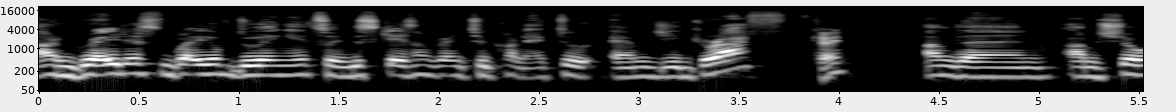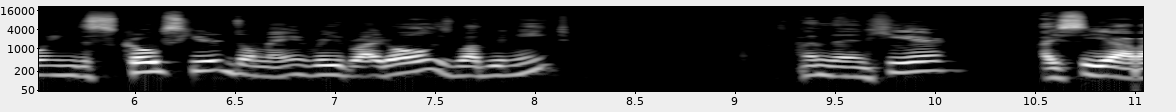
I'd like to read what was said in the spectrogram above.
and greatest way of doing it. So in this case, I'm going to connect to MG Graph. Okay. And then I'm showing the scopes here. Domain read write all is what we need. And then here, I see a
